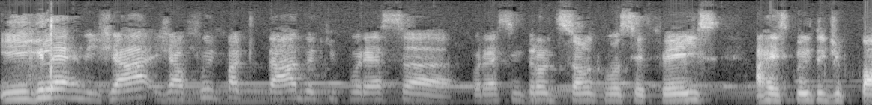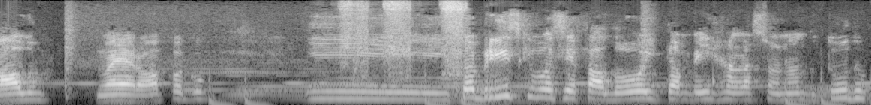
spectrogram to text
E Guilherme, já, já fui impactado aqui por essa, por essa introdução que você fez a respeito de Paulo no aerópago. E sobre isso que você falou e também relacionando tudo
